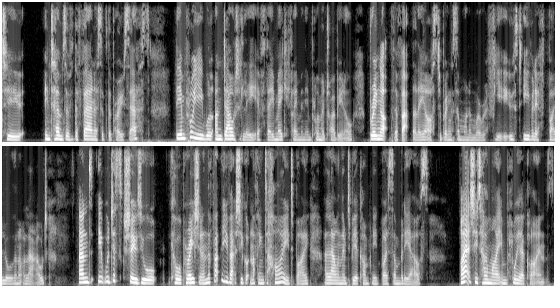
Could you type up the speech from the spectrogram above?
to, in terms of the fairness of the process. The employee will undoubtedly, if they make a claim in the employment tribunal, bring up the fact that they asked to bring someone and were refused, even if by law they're not allowed. And it would just shows your cooperation and the fact that you've actually got nothing to hide by allowing them to be accompanied by somebody else. I actually tell my employer clients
